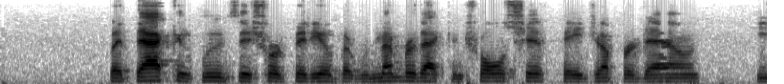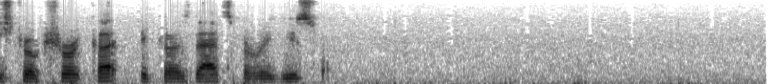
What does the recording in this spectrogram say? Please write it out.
But that concludes this short video. But remember that control shift, page up or down, keystroke shortcut, because that's very useful.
